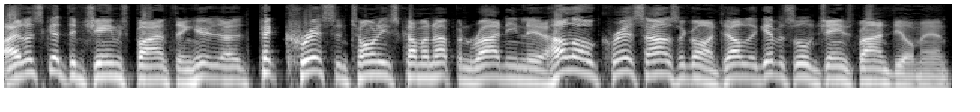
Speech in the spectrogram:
right, let's get the James Bond thing here. Uh, pick Chris and Tony's coming up, and Rodney later. Hello, Chris. How's it going? Tell, give us a little James Bond deal, man.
